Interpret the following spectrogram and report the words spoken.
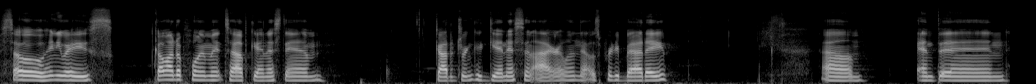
So, anyways, got my deployment to Afghanistan. Got a drink of Guinness in Ireland. That was pretty bad, eh? Um, and then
